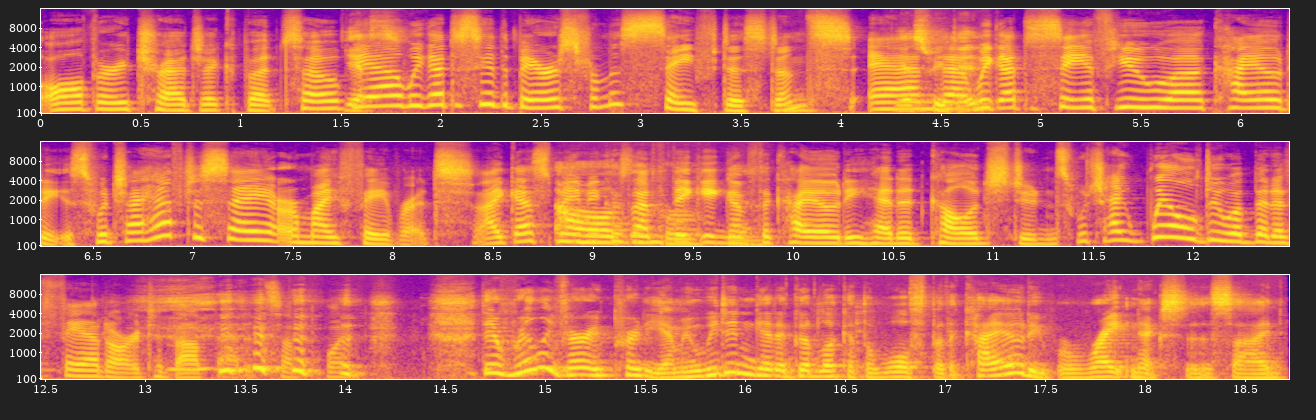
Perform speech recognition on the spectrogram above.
all very tragic. But so Yes. yeah, we got to see the bears from a safe distance, and Yes, we uh, we got to see a few uh, coyotes, which I have to say are my favorite. I guess maybe Oh, because I'm they were- thinking of the coyote-headed college students, which I will do a bit of fan art about that at some point. They're really very pretty. I mean, we didn't get a good look at the wolf, but the coyote were right next to the side,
